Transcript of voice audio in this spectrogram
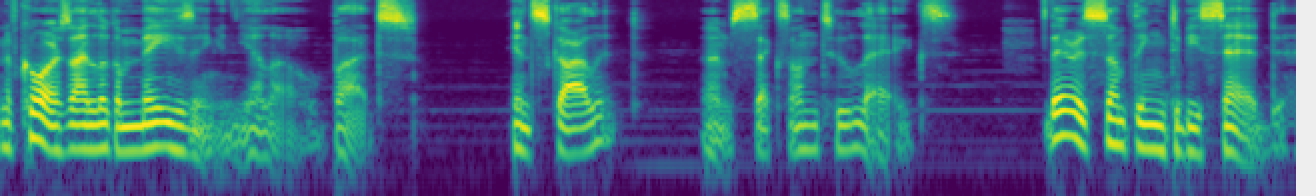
And of course, I look amazing in yellow, but in scarlet, I'm sex on two legs. There is something to be said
